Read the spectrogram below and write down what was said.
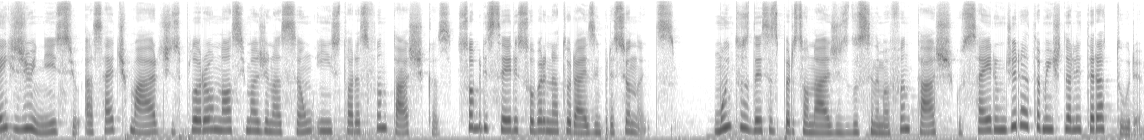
Desde o início, a sétima arte explorou nossa imaginação em histórias fantásticas sobre seres sobrenaturais impressionantes. Muitos desses personagens do cinema fantástico saíram diretamente da literatura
